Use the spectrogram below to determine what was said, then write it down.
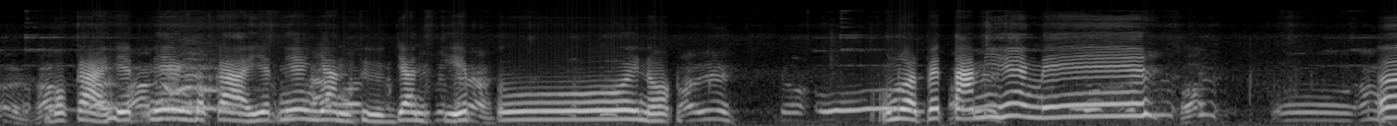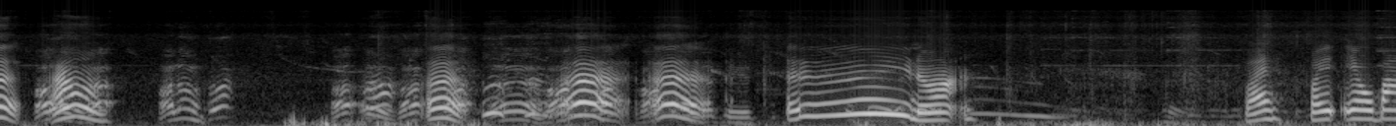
เออขอบ่กล้าเฮ็ดแห้งบ่กล้าเฮ็ดแห้งยันถือกยันเก็บ โอ้ยเนาะขอดินวดไปตามมีแห้งนี่ขอโอ้เออ เอาขอลงขอเออขอเออเออ เออ เออ เอ้ยเนาะไป ไปเอวเบา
